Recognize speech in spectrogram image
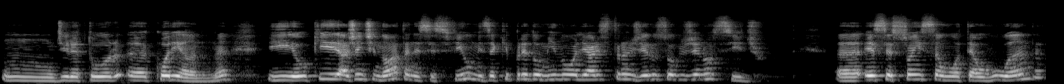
um diretor uh, coreano. Né? E o que a gente nota nesses filmes é que predomina um olhar estrangeiro sobre o genocídio. Uh, exceções são o Hotel Ruanda,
